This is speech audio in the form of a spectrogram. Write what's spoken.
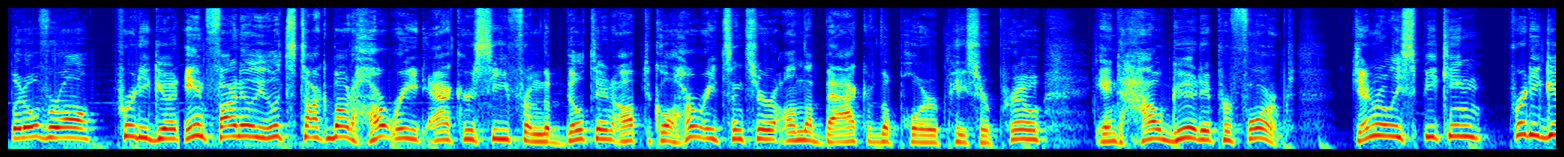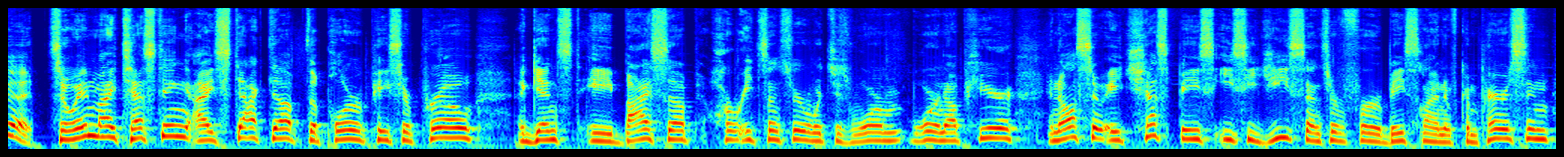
but overall, pretty good. And finally, let's talk about heart rate accuracy from the built-in optical heart rate sensor on the back of the Polar Pacer Pro and how good it performed. Generally speaking, pretty good. So in my testing, I stacked up the Polar Pacer Pro against a bicep heart rate sensor, which is warm, worn up here, and also a chest-based ECG sensor for a baseline of comparison,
